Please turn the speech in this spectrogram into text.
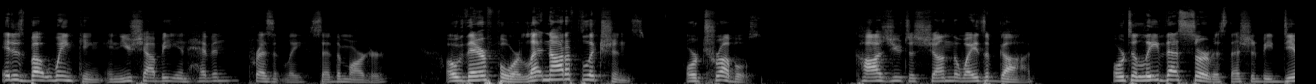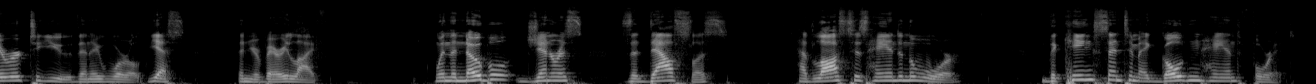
It is but winking, and you shall be in heaven presently, said the martyr. O therefore, let not afflictions or troubles cause you to shun the ways of God, or to leave that service that should be dearer to you than a world, yes, than your very life. When the noble, generous Zadalslus had lost his hand in the war, the king sent him a golden hand for it.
